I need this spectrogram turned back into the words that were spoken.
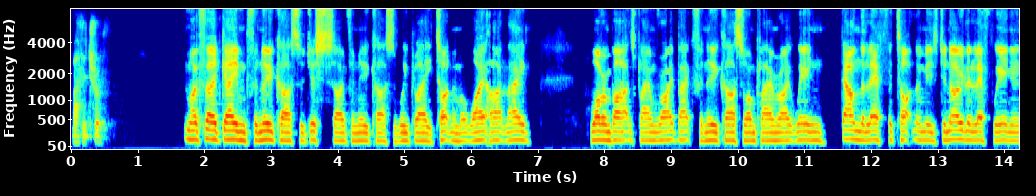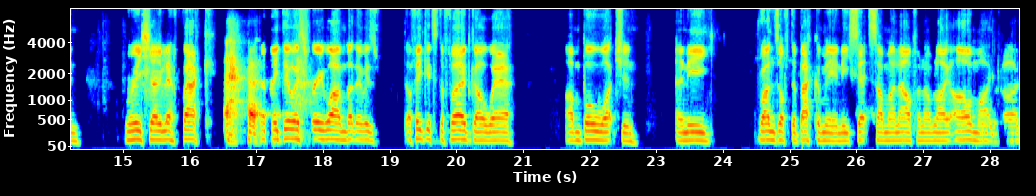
that's the truth. My third game for Newcastle, just signed for Newcastle. We play Tottenham at White Hart Lane. Warren Barton's playing right back for Newcastle. I'm playing right wing. Down the left for Tottenham is Ginola left wing and Mauricio left back. And they do us 3 1, but there was, I think it's the third goal where I'm ball watching and he runs off the back of me and he sets someone up. And I'm like, oh my God,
